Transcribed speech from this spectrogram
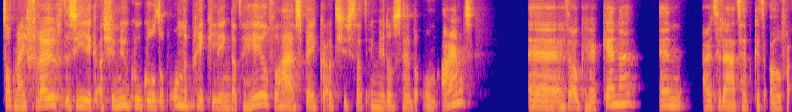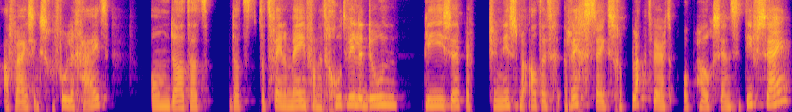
Tot mijn vreugde zie ik, als je nu googelt op onderprikkeling, dat heel veel HSP-coaches dat inmiddels hebben omarmd. Uh, het ook herkennen. En uiteraard heb ik het over afwijzingsgevoeligheid, omdat dat dat, dat fenomeen van het goed willen doen, pleasen, perfectionisme altijd rechtstreeks geplakt werd op hoogsensitief zijn.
